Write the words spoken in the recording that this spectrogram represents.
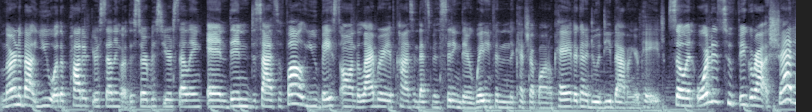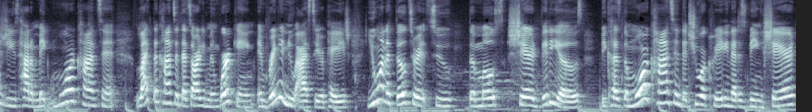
learn about you or the product you're selling or the service you're selling, and then decide to follow you based on the library of content that's been sitting there waiting for them to catch up on, okay? They're gonna do a deep dive on your page. So in order to figure out strategies how to make more content like the content that's already been working and bringing new eyes to your page, you wanna filter it to the most shared videos because the more content that you are creating that is being shared,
